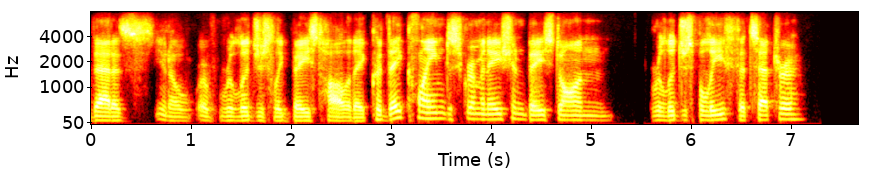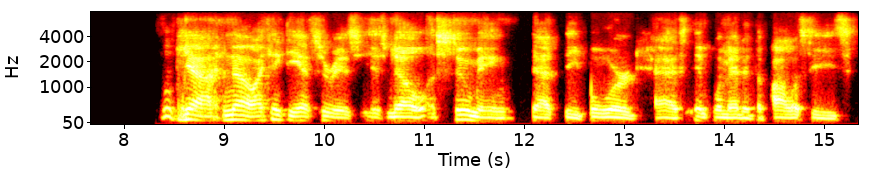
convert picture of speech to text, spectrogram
that is, you know, a religiously based holiday, could they claim discrimination based on religious belief, et cetera? Yeah, no, I think the answer is is no, assuming that the board has implemented the policies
